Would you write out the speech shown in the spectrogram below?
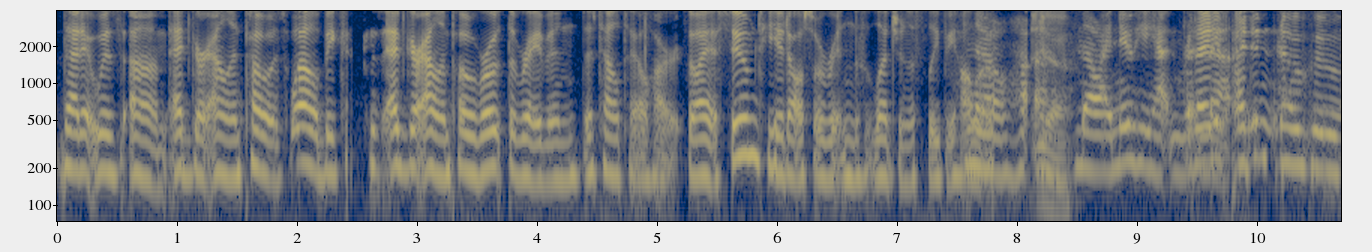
that it was um, Edgar Allan Poe as well because Edgar Allan Poe wrote The Raven, The Telltale Heart. So I assumed he had also written The Legend of Sleepy Hollow. no, uh-uh. Yeah. no, I knew he hadn't But written I didn't, that. I didn't know who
